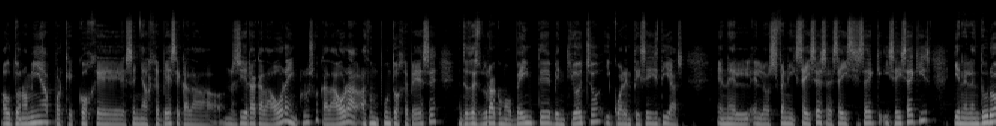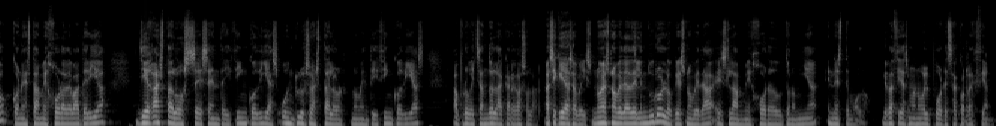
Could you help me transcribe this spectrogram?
autonomía porque coge señal GPS cada, no sé si era cada hora incluso, cada hora hace un punto GPS, entonces dura como 20, 28 y 46 días en, el, en los Fenix 6S, 6 y 6X y en el Enduro, con esta mejora de batería, llega hasta los 65 días o incluso hasta los 95 días aprovechando la carga solar. Así que ya sabéis, no es novedad del enduro, lo que es novedad es la mejora de autonomía en este modo. Gracias Manuel por esa corrección.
